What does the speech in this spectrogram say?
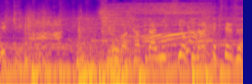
一気シュンは格段に強くなってきてるぜ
